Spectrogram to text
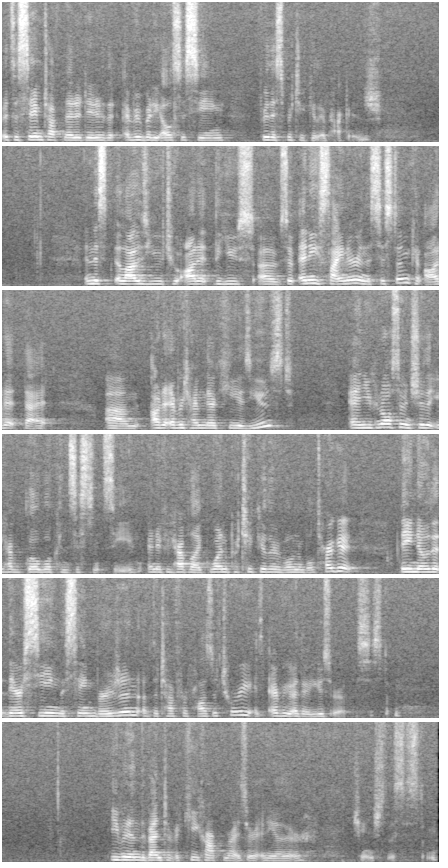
but it's the same TUF metadata that everybody else is seeing for this particular package. And this allows you to audit the use of, so any signer in the system can audit that, um, audit every time their key is used. And you can also ensure that you have global consistency. And if you have like one particular vulnerable target, they know that they're seeing the same version of the TUF repository as every other user of the system, even in the event of a key compromise or any other change to the system.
